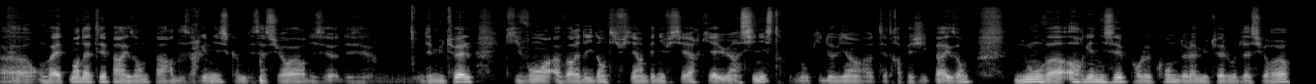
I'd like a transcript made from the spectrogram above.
euh, on va être mandaté par exemple par des organismes comme des assureurs, des, des mutuelles qui vont avoir identifié un bénéficiaire qui a eu un sinistre, donc qui devient euh, tétraplégique par exemple. Nous, on va organiser pour le compte de la mutuelle ou de l'assureur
